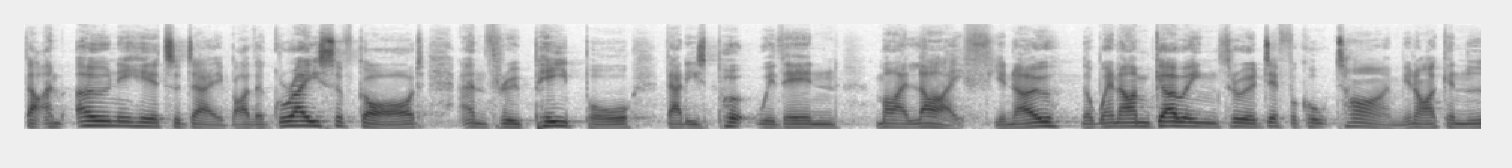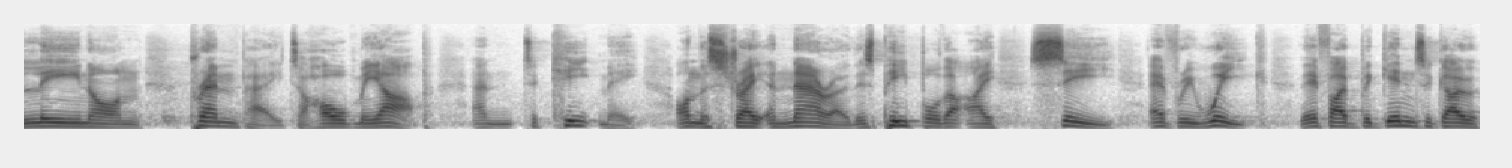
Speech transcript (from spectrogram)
that I'm only here today by the grace of God and through people that He's put within within my life, you know, that when I'm going through a difficult time, you know, I can lean on Prempe to hold me up and to keep me on the straight and narrow. There's people that I see every week. If I begin to go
